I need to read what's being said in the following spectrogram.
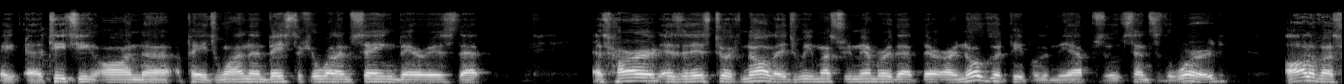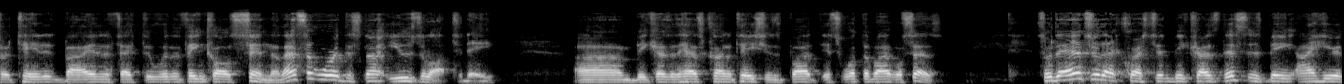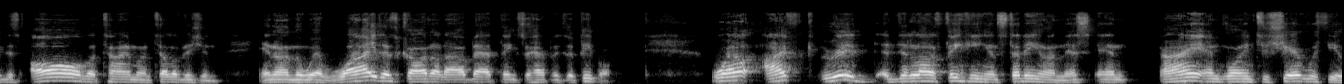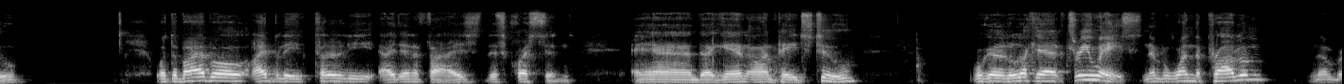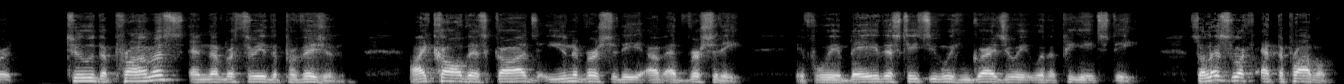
uh, teaching on page one, and basically what I'm saying there is that as hard as it is to acknowledge, we must remember that there are no good people in the absolute sense of the word. All of us are tainted by and affected with a thing called sin. Now, that's a word that's not used a lot today um, because it has connotations, but it's what the Bible says. So to answer that question, because this is being, I hear this all the time on television and on the web. Why does God allow bad things to happen to good people? Well, I've really did a lot of thinking and studying on this, and I am going to share with you what the Bible, I believe, clearly identifies this question. And again, on page two, we're going to look at three ways. Number one, the problem. Number two, the promise. And number three, the provision. I call this God's University of Adversity. If we obey this teaching, we can graduate with a PhD. So let's look at the problem.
